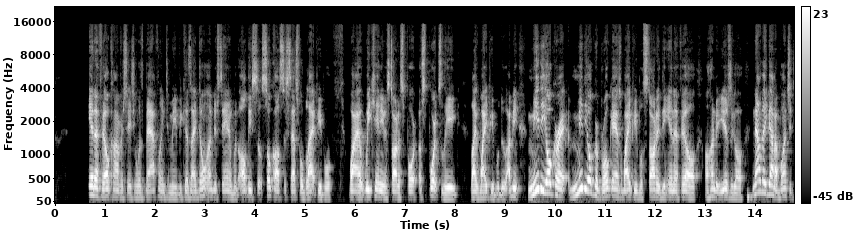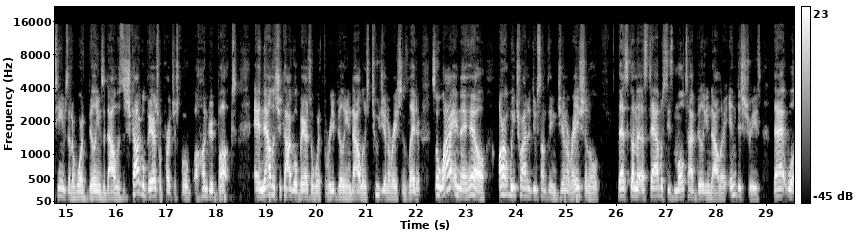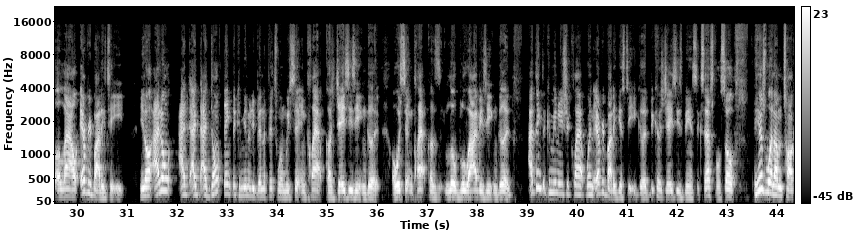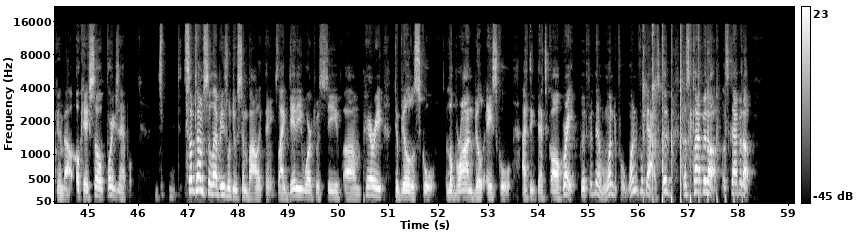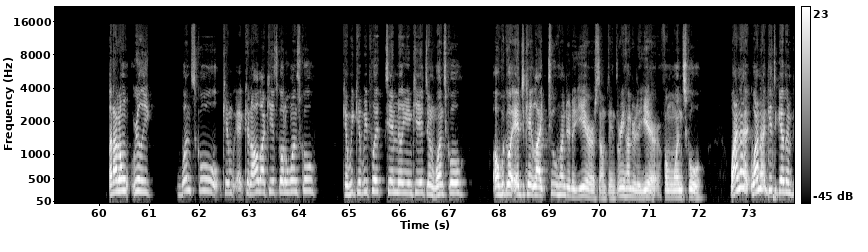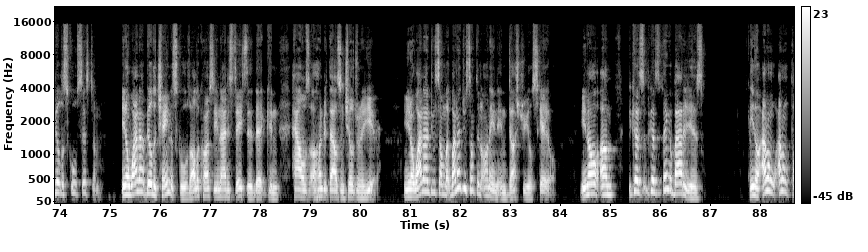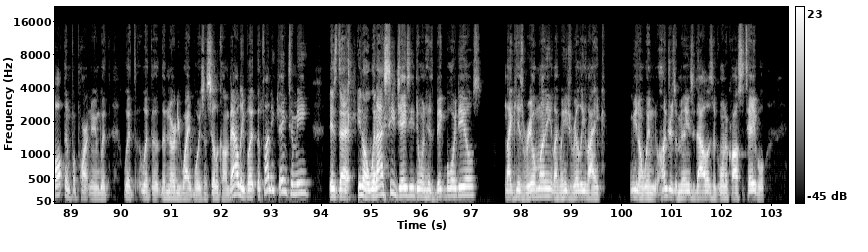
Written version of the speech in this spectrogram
NFL conversation was baffling to me because I don't understand with all these so- called successful black people why we can't even start a sport a sports league like white people do. I mean, mediocre, mediocre, broke ass white people started the NFL hundred years ago. Now they got a bunch of teams that are worth billions of dollars. The Chicago Bears were purchased for a hundred bucks, and now the Chicago Bears are worth three billion dollars two generations later. So why in the hell aren't we trying to do something generational? That's going to establish these multi-billion dollar industries that will allow everybody to eat. You know, I don't, I, I, I, don't think the community benefits when we sit and clap because Jay Z's eating good, or we sit and clap because Little Blue Ivy's eating good. I think the community should clap when everybody gets to eat good because Jay Z's being successful. So here's what I'm talking about. Okay, so for example, sometimes celebrities will do symbolic things, like Diddy worked with Steve um, Perry to build a school. LeBron built a school. I think that's all great. Good for them. Wonderful, wonderful guys. Good. Let's clap it up. Let's clap it up. But I don't really one school can can all our kids go to one school? Can we can we put 10 million kids in one school? Or we go educate like 200 a year or something, 300 a year from one school. Why not why not get together and build a school system? You know, why not build a chain of schools all across the United States that, that can house 100,000 children a year? You know, why not do something why not do something on an industrial scale? You know, um because because the thing about it is you know, I don't I don't fault them for partnering with with with the, the nerdy white boys in Silicon Valley. But the funny thing to me is that you know when I see Jay Z doing his big boy deals, like his real money, like when he's really like, you know, when hundreds of millions of dollars are going across the table,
